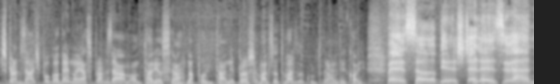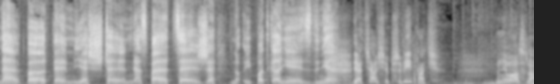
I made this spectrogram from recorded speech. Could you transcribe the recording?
Sprawdzałaś pogodę? No ja sprawdzałam Ontario Sra na powitanie. Proszę bardzo, to bardzo kulturalny koń. Śpię sobie szczele z rana, potem jeszcze na spacerze, no i pod koniec dnia. Ja chciałam się przywitać. No nie można.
